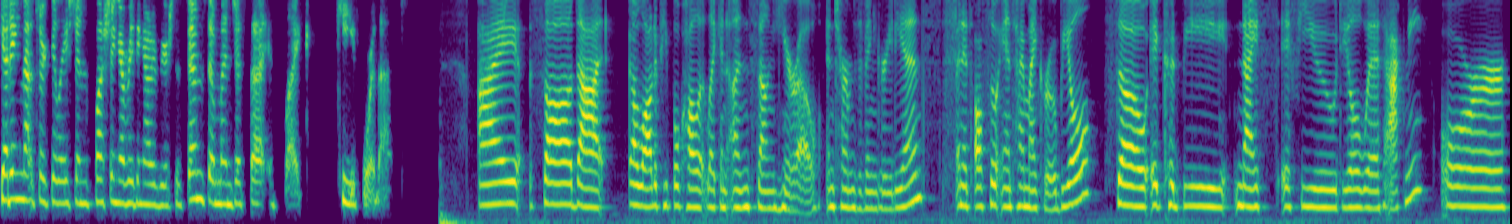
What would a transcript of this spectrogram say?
getting that circulation flushing everything out of your system so manjistha is like key for that i saw that a lot of people call it like an unsung hero in terms of ingredients. And it's also antimicrobial. So it could be nice if you deal with acne or,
